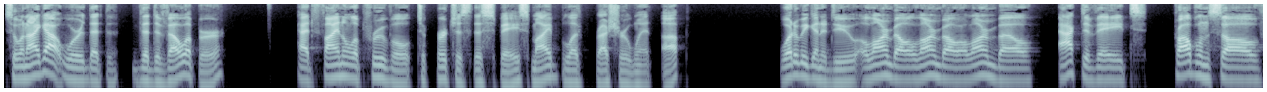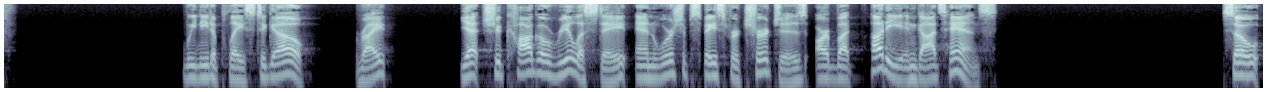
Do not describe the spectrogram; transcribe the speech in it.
So, when I got word that the, the developer had final approval to purchase this space, my blood pressure went up. What are we going to do? Alarm bell, alarm bell, alarm bell, activate, problem solve. We need a place to go, right? Yet Chicago real estate and worship space for churches are but putty in God's hands. So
